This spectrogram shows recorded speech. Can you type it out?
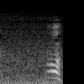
โอ้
